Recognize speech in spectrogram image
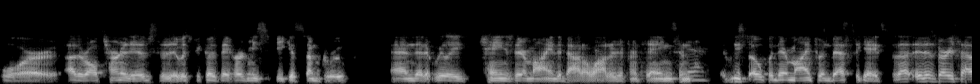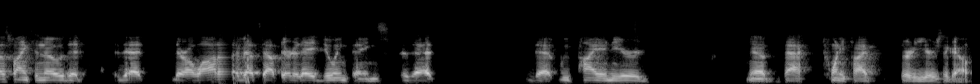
or other alternatives that it was because they heard me speak at some group and that it really changed their mind about a lot of different things and yeah. at least opened their mind to investigate. So that it is very satisfying to know that that there are a lot of vets out there today doing things that that we pioneered you know, back 25, 30 years ago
